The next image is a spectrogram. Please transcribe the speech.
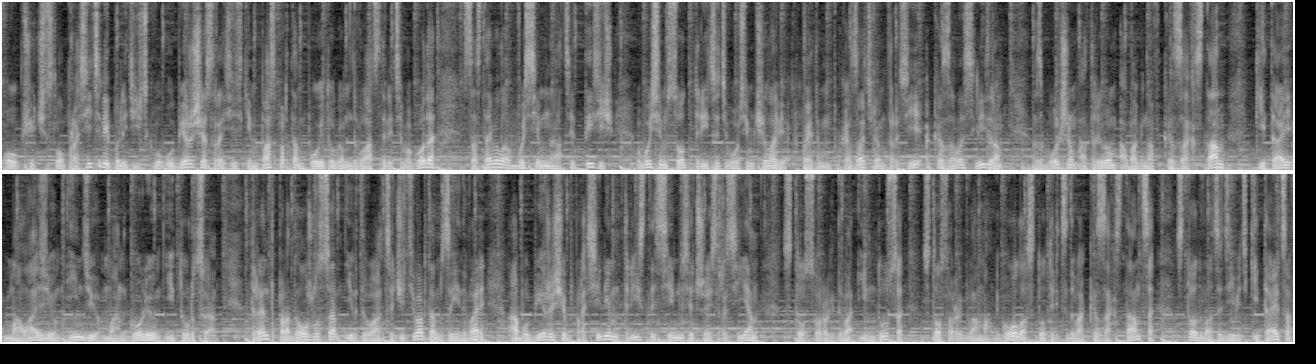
Общее число просителей политического убежища с российским паспортом по итогам 23 года составило 18 838 человек. По этому показателям Россия оказалась лидером с большим отрывом обогнав Казахстан, Китай, Малайзию, Индию, Монголию и Турцию. Тренд продолжился и в 24-м за январь об убежище попросили 376 россиян, 142 индуса, 142 монгола, 132 казахстанца, 129 китайцев,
